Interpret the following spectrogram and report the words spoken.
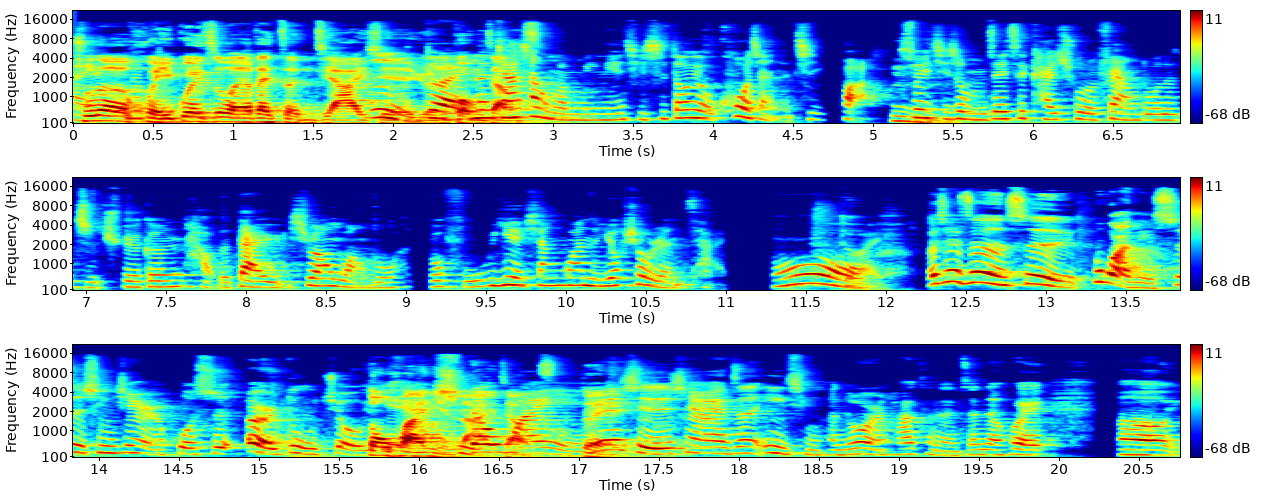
除了回归之外，要再增加一些员工。对，那加上我们明年其实都有扩展的计划，所以其实我们这次开出了非常多的职缺跟好的待遇，希望网罗很多服务业相关的优秀人才。哦，对。而且真的是，不管你是新鲜人或是二度就业，都欢迎，都欢迎。因为其实现在真的疫情，很多人他可能真的会，呃。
